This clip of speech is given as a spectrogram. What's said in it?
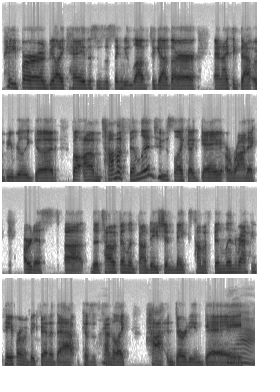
paper, it'd be like, hey, this is this thing we love together, and I think that would be really good. But um, Tom of Finland, who's like a gay erotic artist, uh, the Tom of Finland Foundation makes Tom of Finland wrapping paper. I'm a big fan of that because it's kind of like hot and dirty and gay. Yeah.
